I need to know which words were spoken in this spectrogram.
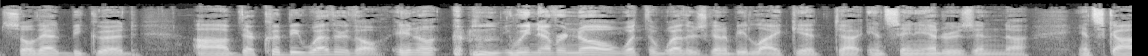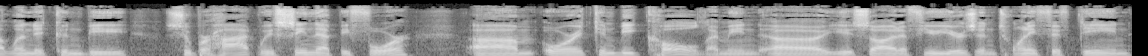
so that'd be good. Uh, there could be weather, though. You know, we never know what the weather's going to be like at uh, in St. Andrews in uh, in Scotland. It can be super hot. We've seen that before, um, or it can be cold. I mean, uh, you saw it a few years in 2015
